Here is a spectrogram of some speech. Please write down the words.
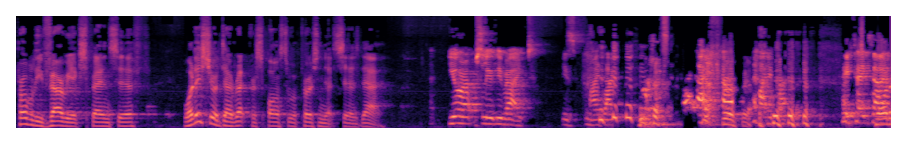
probably very expensive. What is your direct response to a person that says that? You're absolutely right. Is my Perfect. it takes out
